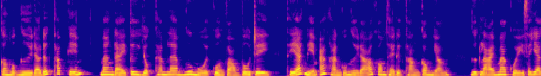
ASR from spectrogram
còn một người đạo đức thấp kém mang đầy tư dục tham lam ngu muội cuồng vọng vô tri thì ác niệm ác hành của người đó không thể được thần công nhận. Ngược lại, ma quỷ sẽ gia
